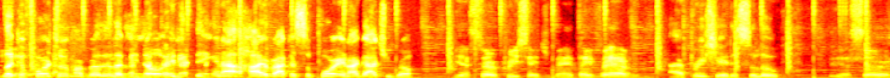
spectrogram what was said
Looking Yeah. forward to it, my brother. Let me know anything, and I high rock of support, and I got you, bro. Yes, sir. Appreciate you, man. Thanks for having me. I appreciate it. Salute. Yes, sir.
